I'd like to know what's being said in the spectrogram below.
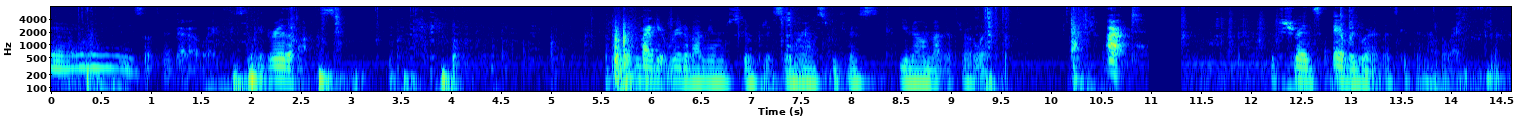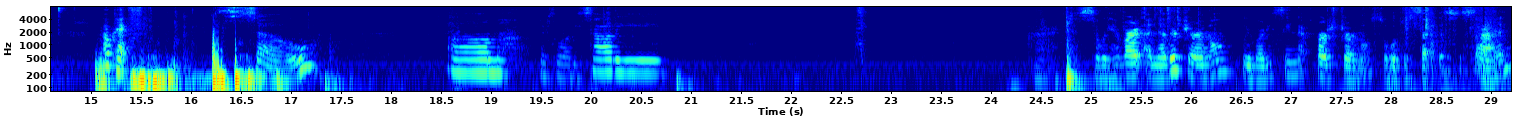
Yay, so let's move that out of the way. Get rid of the box. If I get rid of I mean, I'm just going to put it somewhere else because you know I'm not going to throw it away. All right. There's shreds everywhere. Let's get them out of the way. Okay. So, um, there's the wabi sabi. Alright, so we have our another journal. We've already seen that first journal, so we'll just set this aside.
